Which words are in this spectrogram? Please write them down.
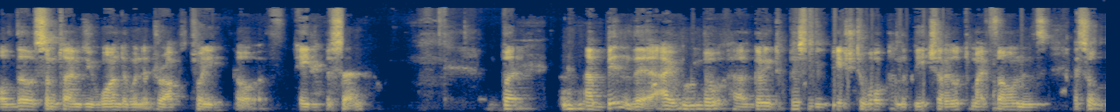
although sometimes you wonder when it drops twenty or eighty percent. But I've been there. I remember uh, going to Pacific Beach to walk on the beach, and I looked at my phone and I saw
